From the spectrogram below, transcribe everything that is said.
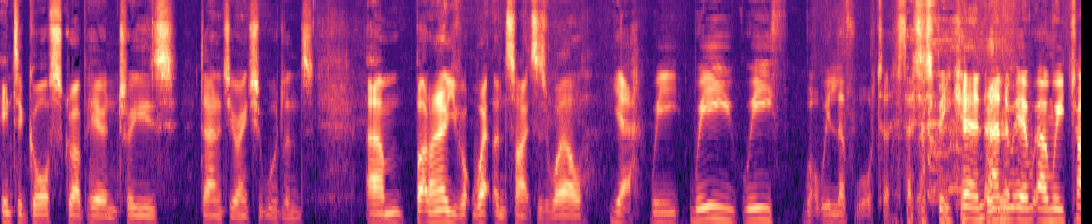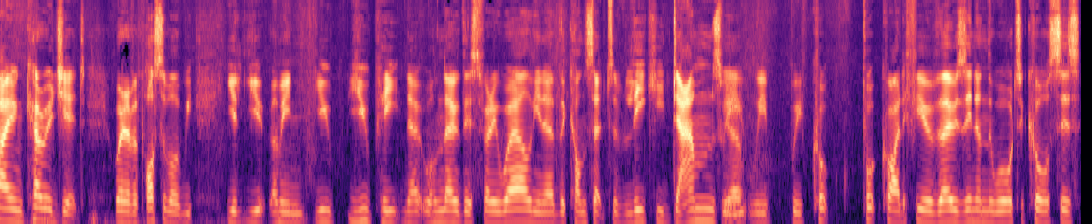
into gorse scrub here and trees down into your ancient woodlands. Um, but I know you've got wetland sites as well. Yeah, we we we well, we love water, so to speak, and and, we, and we try and encourage it wherever possible. We, you, you, I mean, you, you, Pete, know, will know this very well. You know the concept of leaky dams. We Yeah. we we've cook, put quite a few of those in on the water courses,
